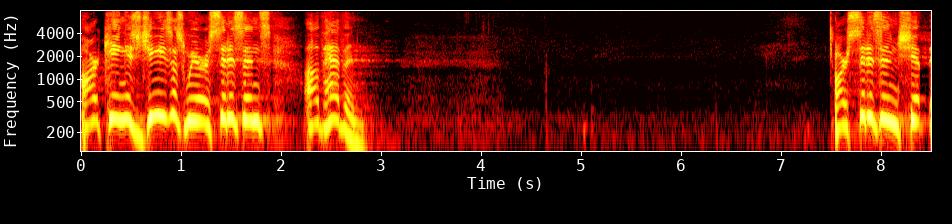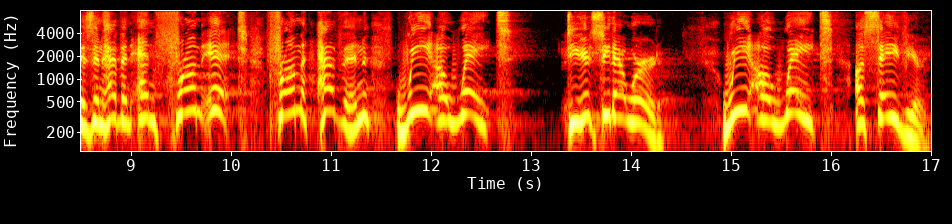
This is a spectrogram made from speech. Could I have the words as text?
Our king is Jesus. We are citizens of heaven. Our citizenship is in heaven, and from it, from heaven, we await. Do you see that word? We await a Savior.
